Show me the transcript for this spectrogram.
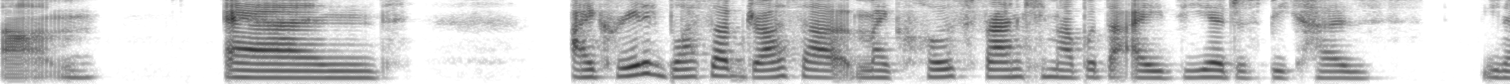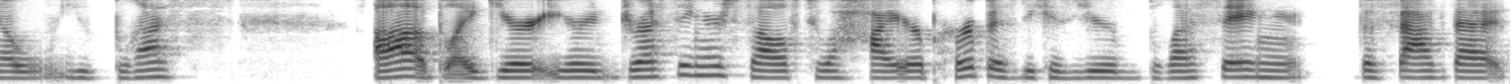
Um, and I created Bless Up Dress Up. My close friend came up with the idea just because, you know, you bless up like you're you're dressing yourself to a higher purpose because you're blessing the fact that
